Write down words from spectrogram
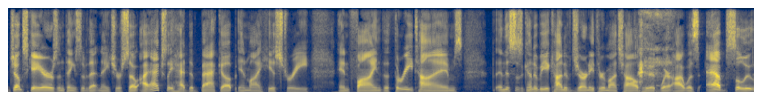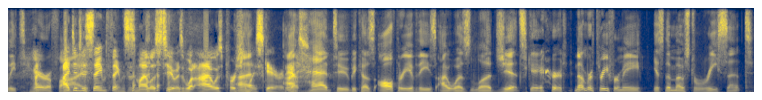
jump scares and things of that nature. So I actually had to back up in my history and find the three times. And this is going to be a kind of journey through my childhood where I was absolutely terrified. I did the same thing. This is my list too. Is what I was personally I- scared. I Yes. had to because all three of these I was legit scared. Number three for me is the most recent.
